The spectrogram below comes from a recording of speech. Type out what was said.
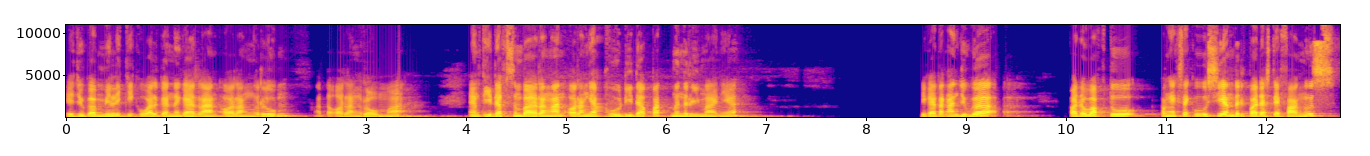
Ia juga memiliki kewarganegaraan orang Rum atau orang Roma yang tidak sembarangan orang Yahudi dapat menerimanya. Dikatakan juga pada waktu pengeksekusian daripada Stefanus,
